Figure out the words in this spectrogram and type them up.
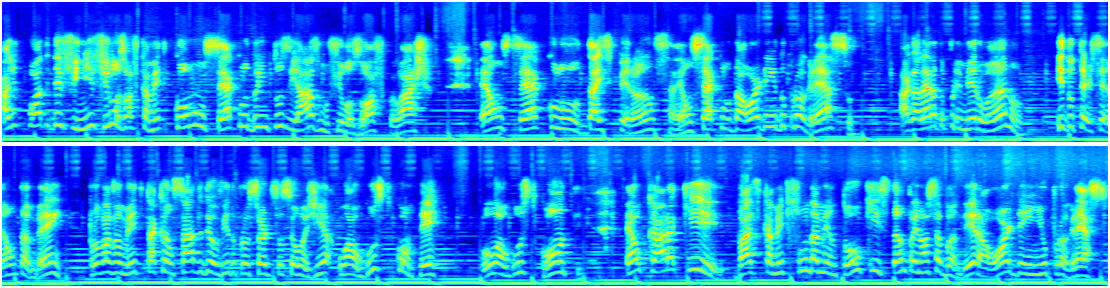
a gente pode definir filosoficamente como um século do entusiasmo filosófico, eu acho. É um século da esperança, é um século da ordem e do progresso. A galera do primeiro ano e do terceirão também provavelmente está cansado de ouvir do professor de sociologia, o Augusto Conte, ou Augusto Conte, é o cara que basicamente fundamentou o que estampa em nossa bandeira, a ordem e o progresso.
